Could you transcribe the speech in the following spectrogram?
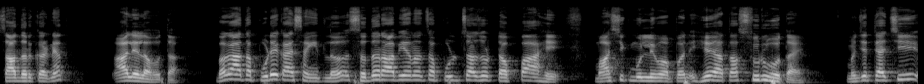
सादर करण्यात आलेला होता. बघा आता पुढे काय सांगितलं. सदर अभियानाचा पुढचा जो टप्पा आहे मासिक मूल्यमापन हे आता सुरू होत आहे. म्हणजे त्याची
